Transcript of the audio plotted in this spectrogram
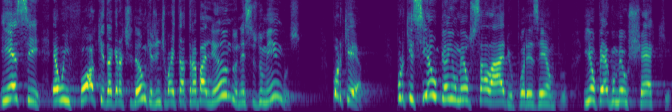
E esse é o enfoque da gratidão que a gente vai estar trabalhando nesses domingos. Por quê? Porque se eu ganho o meu salário, por exemplo, e eu pego o meu cheque,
